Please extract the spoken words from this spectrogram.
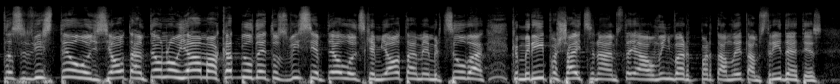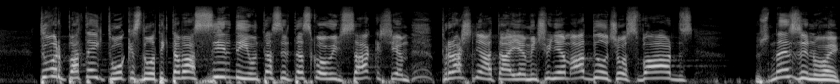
Tas ir viss teoloģisks jautājums. Tev nav jāmāk atbildēt uz visiem teoloģiskiem jautājumiem. Ir cilvēki, kam ir īpašs aicinājums tajā, un viņi var par tām lietām strīdēties. Tu vari pateikt to, kas notika tavā sirdī, un tas ir tas, ko viņš saka šiem prašņātājiem. Viņš viņiem atbild šos vārdus. Es nezinu, vai,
